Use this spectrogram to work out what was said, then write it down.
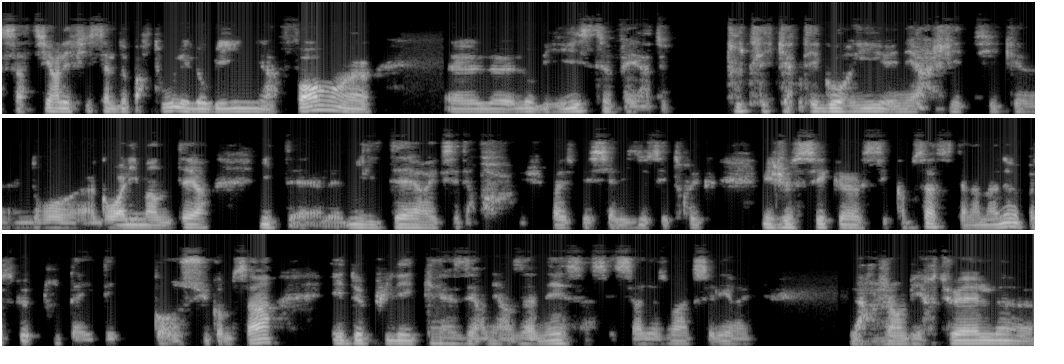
ça tire les ficelles de partout, les lobbying à fond, euh, euh le lobbyiste, toutes les catégories énergétiques, euh, agroalimentaires, militaires, etc. je suis pas spécialiste de ces trucs, mais je sais que c'est comme ça, c'est à la manœuvre parce que tout a été conçu comme ça et depuis les 15 dernières années, ça s'est sérieusement accéléré. L'argent virtuel, euh,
